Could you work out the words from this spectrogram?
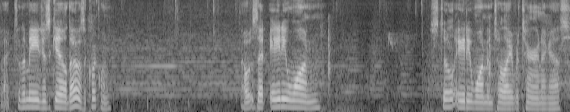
Back to the Mages Guild. That was a quick one. I was at 81. Still 81 until I return, I guess.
